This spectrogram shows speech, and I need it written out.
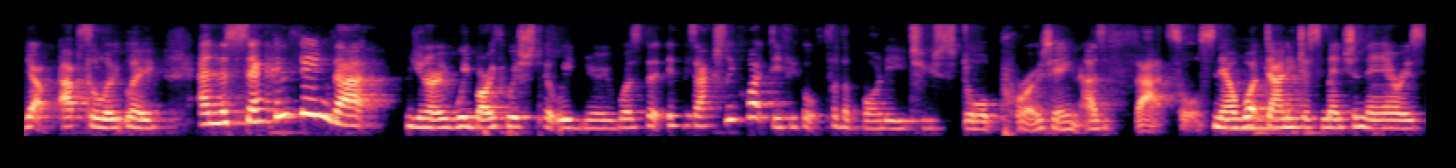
Yeah, absolutely. And the second thing that you know, we both wish that we knew was that it's actually quite difficult for the body to store protein as a fat source. Now, what Danny just mentioned there is,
